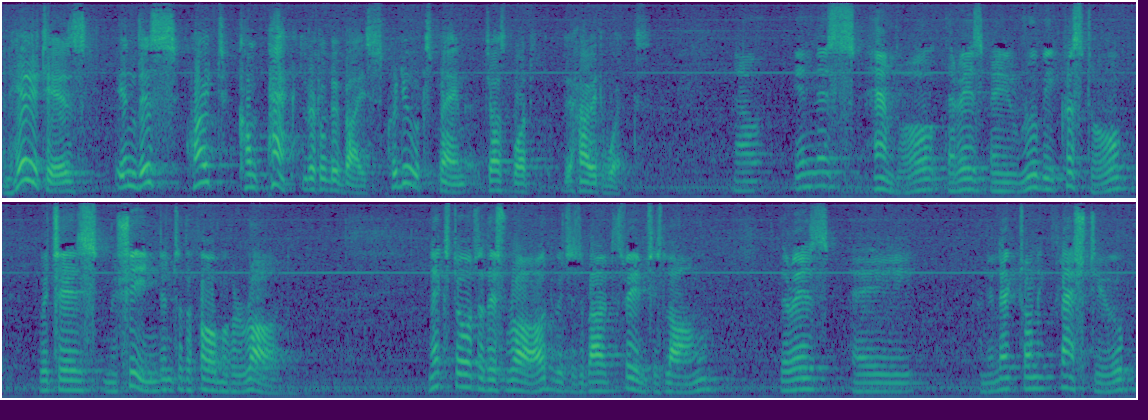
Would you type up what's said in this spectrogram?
And here it is in this quite compact little device. Could you explain just what, how it works? Now, in this handle, there is a ruby crystal which is machined into the form of a rod. Next door to this rod, which is about three inches long, there is a, an electronic flash tube.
